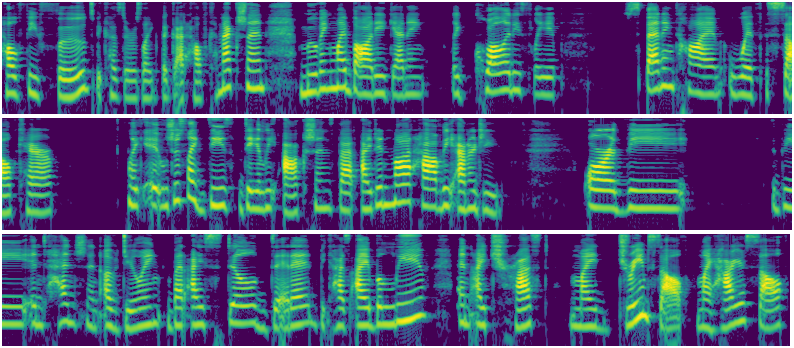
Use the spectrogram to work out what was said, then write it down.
healthy foods because there's like the gut health connection, moving my body, getting like quality sleep, spending time with self care. Like it was just like these daily actions that I did not have the energy or the the intention of doing, but I still did it because I believe and I trust my dream self, my higher self,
